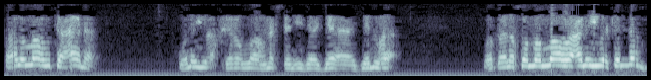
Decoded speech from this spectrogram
قال الله تعالى ولن يؤخر الله نفسا إذا جاء أجلها. وقال صلى الله عليه وسلم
